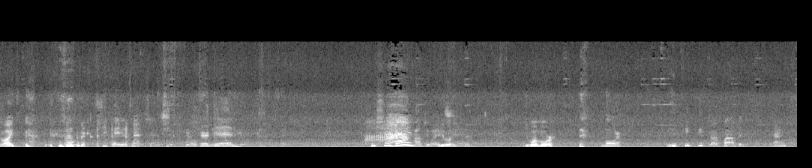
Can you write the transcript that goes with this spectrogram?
Right? she paid attention. Sure did. He sure did. I'll do it. You like You want more? More. Start popping. Thanks.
